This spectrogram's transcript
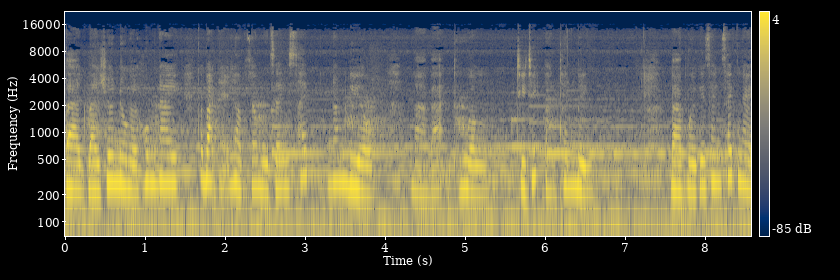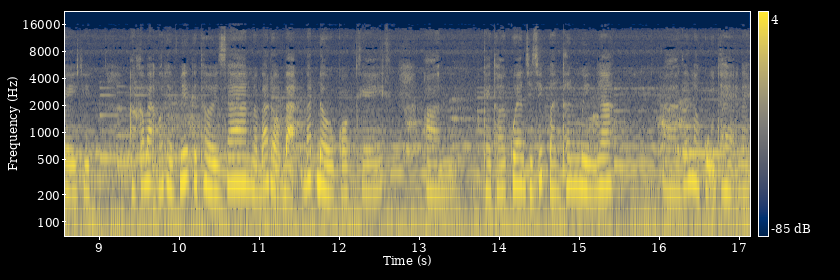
và bài journal ngày hôm nay các bạn hãy lập ra một danh sách 5 điều mà bạn thường chỉ trích bản thân mình và với cái danh sách này thì à, các bạn có thể viết cái thời gian mà bắt đầu bạn bắt đầu có cái à, cái thói quen chỉ trích bản thân mình nha. À, rất là cụ thể này.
